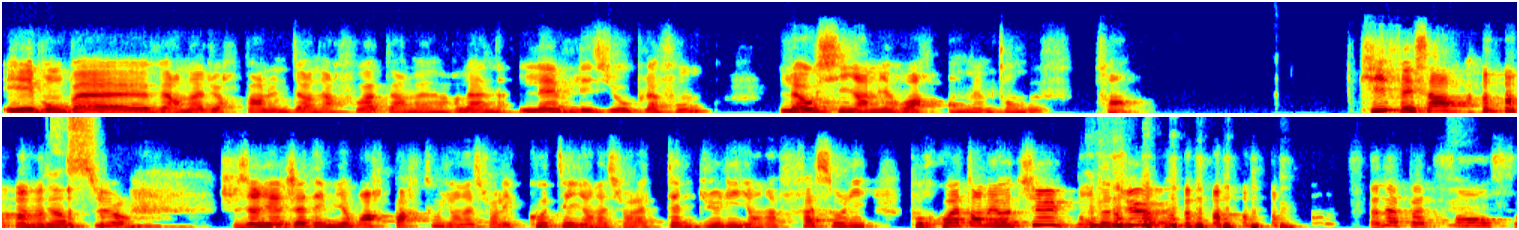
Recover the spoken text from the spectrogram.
Et bon, bah, Verna lui reparle une dernière fois. Tamerlan lève les yeux au plafond. Là aussi, il y a un miroir en même temps, meuf. Enfin, qui fait ça? Bien sûr. Je veux dire, il y a déjà des miroirs partout. Il y en a sur les côtés, il y en a sur la tête du lit, il y en a face au lit. Pourquoi t'en mets au-dessus Nom de Dieu Ça n'a pas de sens.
